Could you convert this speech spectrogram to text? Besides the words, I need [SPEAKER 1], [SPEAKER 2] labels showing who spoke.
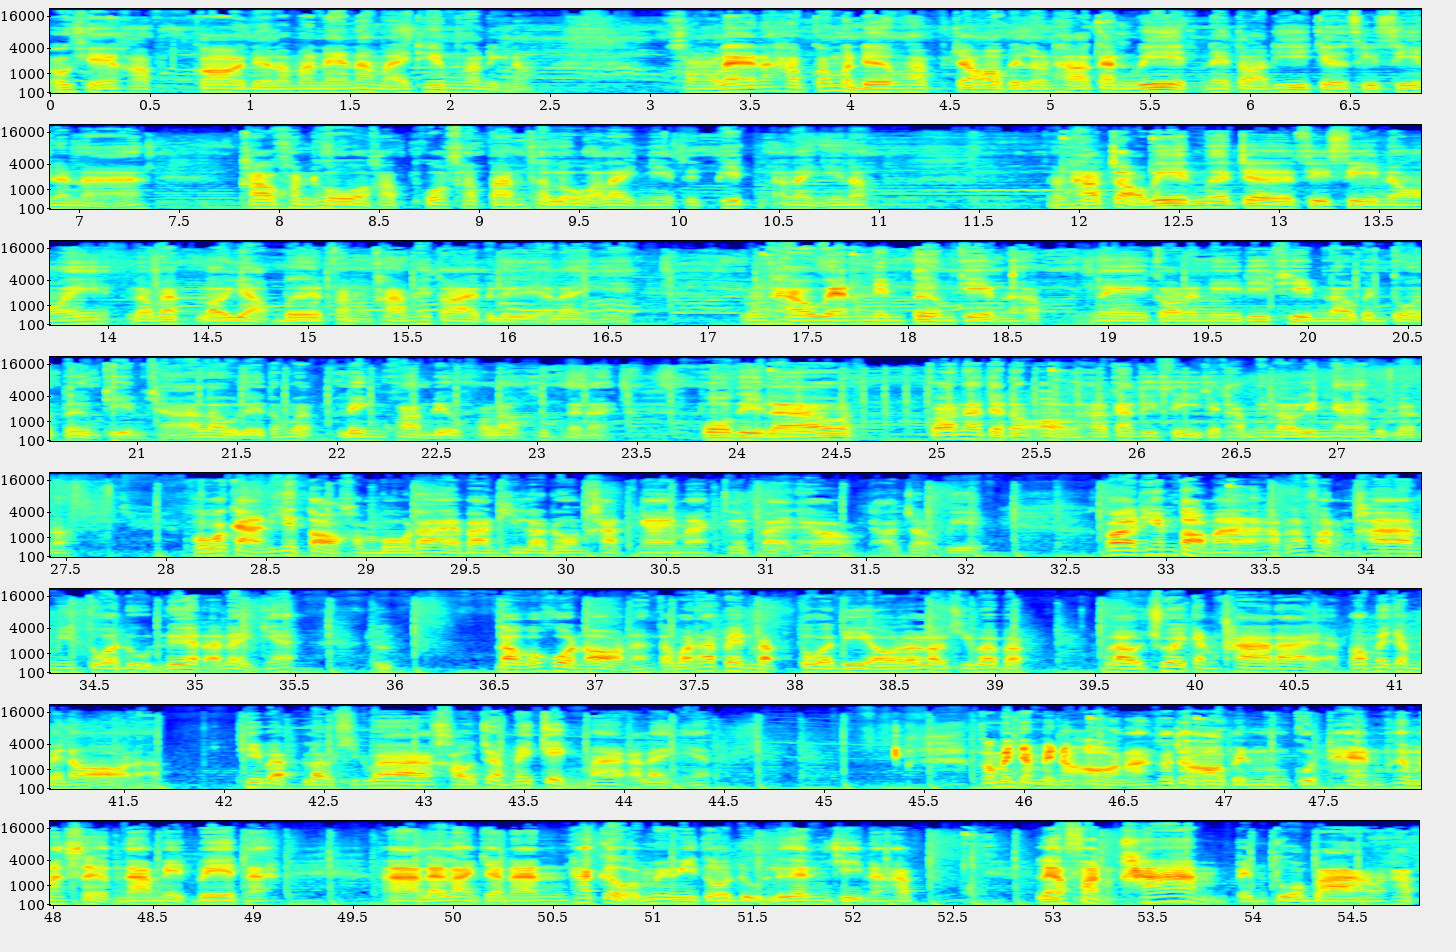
[SPEAKER 1] โอเคครับ ก็เดี๋ยวเรามาแนะนำไอเทมก่อนอีกเนาะของแรกนะครับก็เหมือนเดิมครับ จะออกเป็นรองเท้ากันเวทในตอนที่เจอซีซีหนาๆคาวคอนโทรครับ พวกสตันสโลอะไรอย่างงี้ติดพิษอะไรอย่างงี้เนาะรองเท้าเจาะเวทเมื่อเจอซีซีน้อย แล้วแบบเราอยากเบิร์ดฝั่งตรงข้ามให้ตายไปเลยอะไรอย่างงี้รองเท้าแว้นเน้นเติมเกมนะครับ ในกรณีที่ทีมเราเป็นตัวเติมเกมช้าเราเลยต้องแบบเร่งความเร็วของเราขึ้นไปหน่อยปกติแล้วก็น่าจะต้องออกรองเท้าการซีซีจะทำให้เราเล่นง่ายสุดแล้วเนาะ เพราะว่าการที่จะต่อคอมโบได้บางทีเราโดนขัดง่ายมากเกินไปถ้าออกรองเท้าเจาะเวทก็ไอเทมต่อมานะครับ ถ้าฝั่งข้ามมีตัวดูดเลือดอะไรเงี้ยเราก็ควรออกนะ แต่ว่าถ้าเป็นแบบตัวเดียวแล้วเราคิดว่าแบบเราช่วยกันฆ่าได้อะก็ไม่จำเป็นต้องออกนะครับ ที่แบบเราคิดว่าเขาจะไม่เก่งมากอะไรเงี้ยก็ไม่จำเป็นต้องออกนะ ก็จะออกเป็นมงกุฎแทนเพื่อมาเสริมดาเมจเวทนะอ่าแล้วหลังจากนั้นถ้าเกิดว่าไม่มีตัวดูดเลือดจริงนะครับ แล้วฝั่งข้ามเป็นตัวบางนะครับ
